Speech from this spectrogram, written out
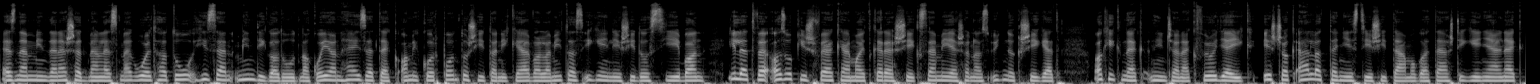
Ez nem minden esetben lesz megoldható, hiszen mindig adódnak olyan helyzetek, amikor pontosítani kell valamit az igénylési dossziéban, illetve azok is fel kell majd keressék személyesen az ügynökséget, akiknek nincsenek földjeik, és csak állattenyésztési támogatást igényelnek.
